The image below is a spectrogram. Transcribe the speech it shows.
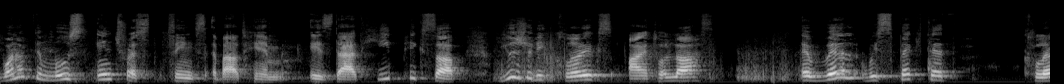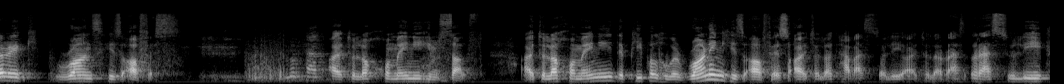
one of the most interesting things about him is that he picks up usually clerics, ayatollahs. A well respected cleric runs his office. Look at Ayatollah Khomeini himself. Ayatollah Khomeini, the people who were running his office, Ayatollah Tawassoli, Ayatollah Rasuli,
